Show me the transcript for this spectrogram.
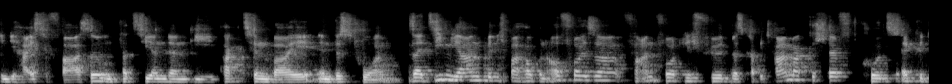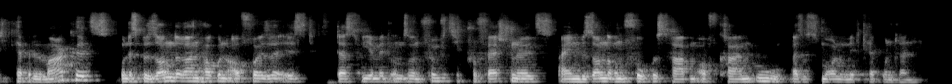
in die heiße Phase und platzieren dann die Aktien bei Investoren. Seit sieben Jahren bin ich bei Hauck und Aufhäuser verantwortlich für das Kapitalmarktgeschäft, kurz Equity Capital Markets. Und das Besondere an Hauck und Aufhäuser ist, dass wir mit unseren 50 Professionals einen besonderen Fokus haben auf KMU, also Small- und Mid-Cap-Unternehmen.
